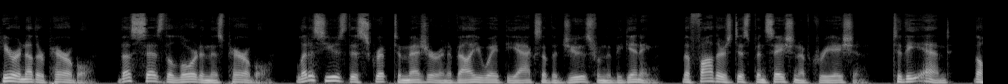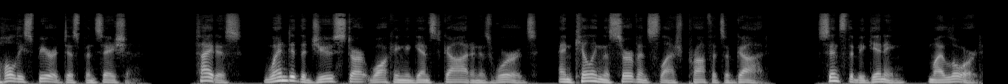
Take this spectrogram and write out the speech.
Hear another parable. Thus says the Lord in this parable Let us use this script to measure and evaluate the acts of the Jews from the beginning, the Father's dispensation of creation, to the end, the Holy Spirit dispensation. Titus, when did the Jews start walking against God and His words, and killing the servants slash prophets of God? Since the beginning, my Lord,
